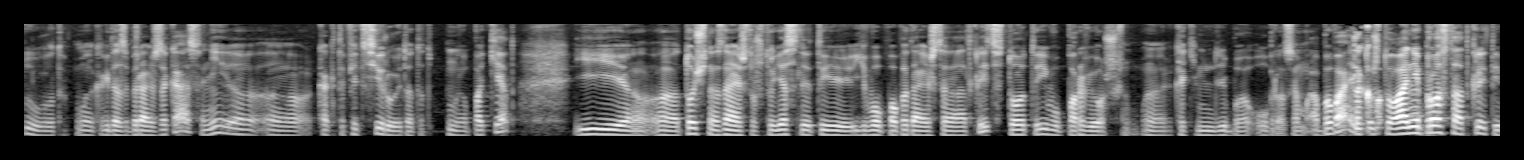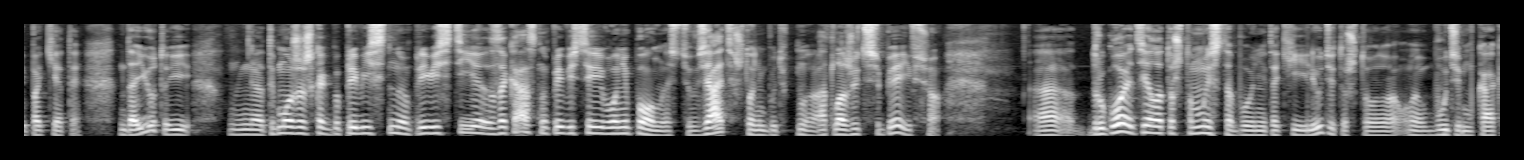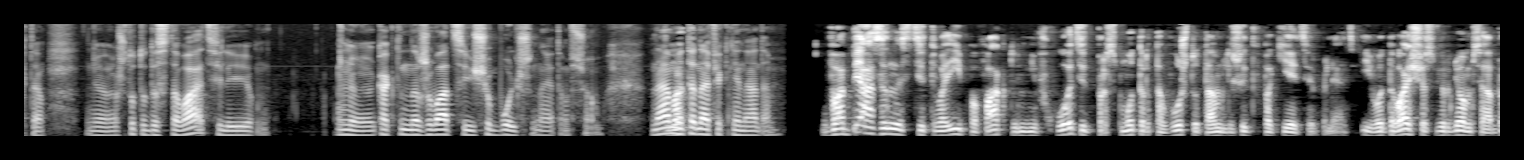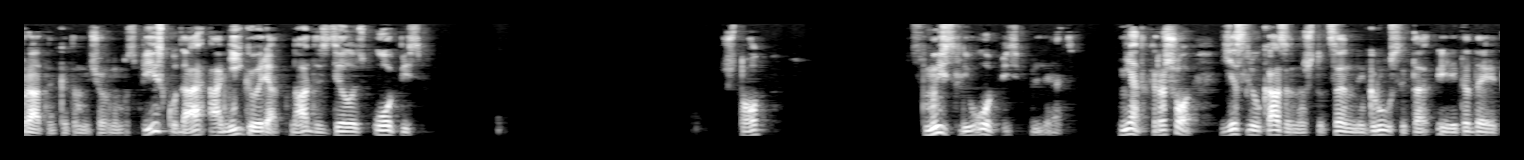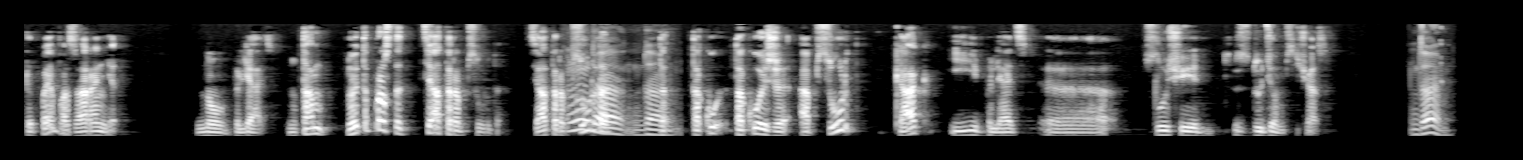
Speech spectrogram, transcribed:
ну, вот, когда забираешь заказ, они э, как-то фиксируют этот пакет и э, точно знаешь, что, что если ты его попытаешься открыть, то ты его порвешь каким-либо образом. А бывает, так... что они просто открытые пакеты дают, и ты можешь как бы привести, ну, привести заказ, но привести его не полностью, взять что-нибудь, отложить себе и все. А, другое дело то, что мы с тобой не такие люди, то, что э, будем как-то э, что-то доставать или э, как-то наживаться еще больше на этом всем. Нам в... это нафиг не надо. В обязанности твои по факту не входит просмотр того, что там лежит в пакете, блядь. И вот давай сейчас вернемся обратно к этому черному списку, да. Они говорят, надо сделать опись. Что? В смысле опись, блядь? Нет, хорошо, если указано, что ценный груз и, т- и т.д. и т.п., базара нет. Но, блядь, ну там, ну это просто театр абсурда. Театр ну абсурда, ну, да, да. Такой, такой же абсурд, как и, блядь, э- в случае с Дудем сейчас. Да.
